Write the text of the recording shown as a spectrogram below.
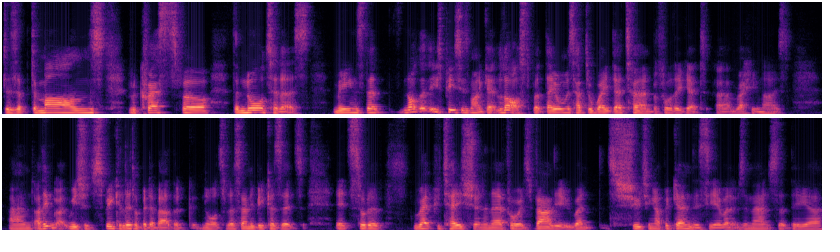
demands, requests for the Nautilus means that not that these pieces might get lost, but they almost have to wait their turn before they get uh, recognized. And I think we should speak a little bit about the Nautilus only because its its sort of reputation and therefore its value went shooting up again this year when it was announced that the uh,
